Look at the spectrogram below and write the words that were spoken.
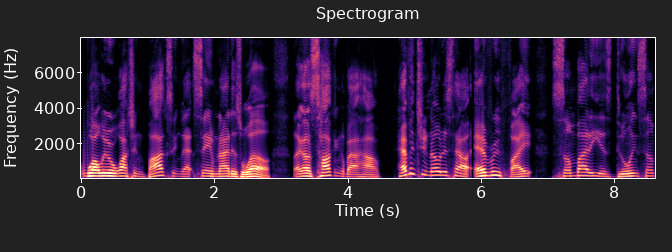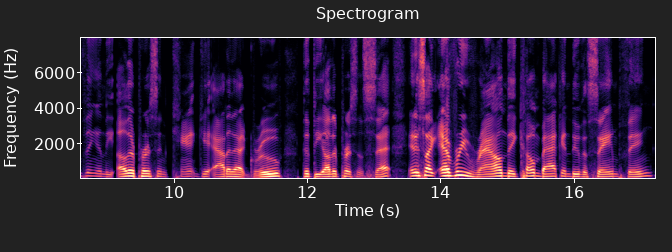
while we were watching boxing that same night as well. Like I was talking about how haven't you noticed how every fight somebody is doing something and the other person can't get out of that groove that the other person set? And it's like every round they come back and do the same thing.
